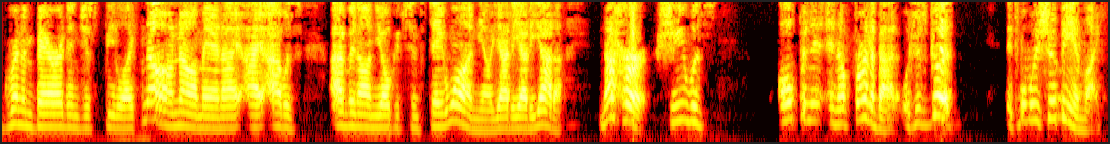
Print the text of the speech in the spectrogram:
grin and bear it and just be like, no, no, man, I, I, I was, I've been on Jokic since day one, you know, yada, yada, yada. Not her. She was open and upfront about it, which is good. It's what we should be in life.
